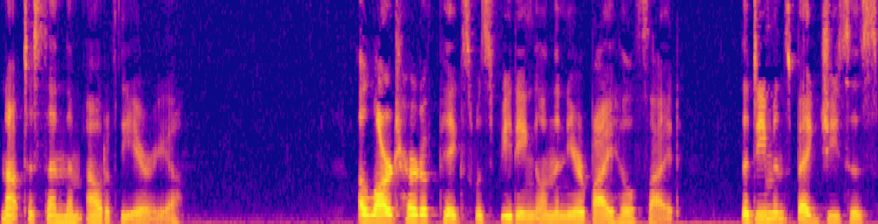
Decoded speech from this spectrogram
not to send them out of the area. A large herd of pigs was feeding on the nearby hillside. The demons begged Jesus,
